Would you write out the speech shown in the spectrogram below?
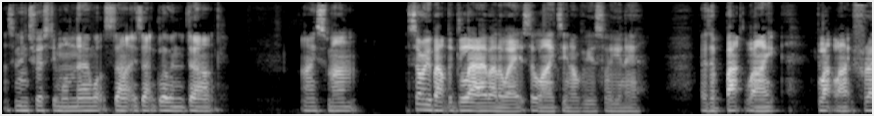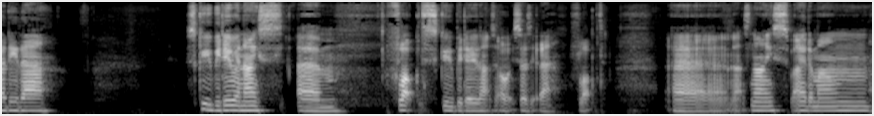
That's an interesting one there. What's that? Is that glow in the dark? Iceman. Sorry about the glare, by the way. It's the lighting, obviously, in here. There's a backlight, Blacklight Freddy there. Scooby-Doo, a nice um, flocked Scooby-Doo. That's Oh, it says it there, flocked. Uh, that's nice. Spider-Man.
